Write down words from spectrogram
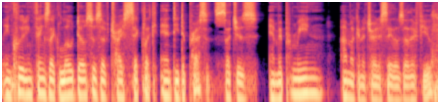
including things like low doses of tricyclic antidepressants, such as imipramine. I'm not going to try to say those other few.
